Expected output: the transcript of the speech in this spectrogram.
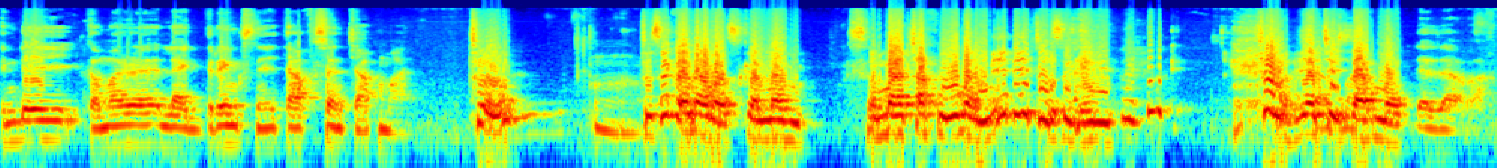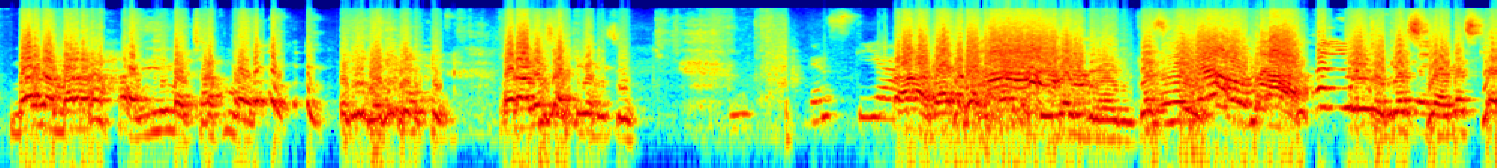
In dai kamar like drinks ne ta fi son chapman to Mm. to saka na masu kallon mu amma Chap woman ne dai to su gani to ya ce Chapman da zaba malama Halima Chapman wani abin sha kika fi so Gaskiya. a'a ba ka da ba ka da gaskiya gaskiya gaskiya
